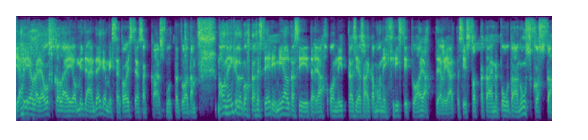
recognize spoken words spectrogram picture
järjellä ja uskolla ei ole mitään tekemistä toistensa kanssa, mutta tuota, mä oon henkilökohtaisesti eri mieltä siitä ja on itse asiassa aika moni kristitty ajattelija, että siis totta kai me puhutaan uskosta,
